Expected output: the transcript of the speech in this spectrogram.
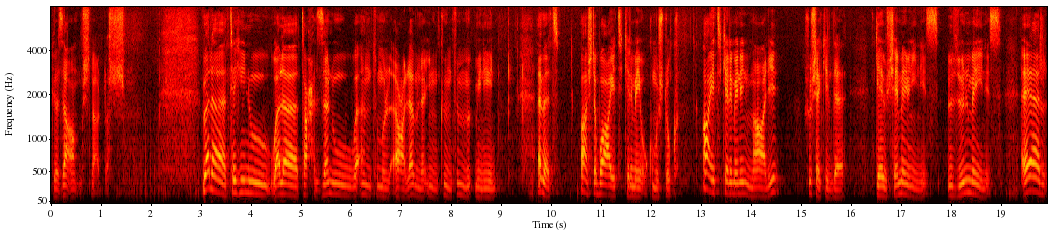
göze almışlardır. Ve la tahzanu ve entumul a'lemne in kuntum mu'minin. Evet, başta bu ayeti kerimeyi okumuştuk. Ayet-i kerimenin meali şu şekilde. Gevşemeyiniz, üzülmeyiniz. Eğer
